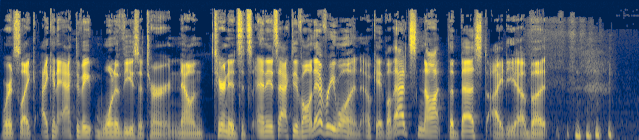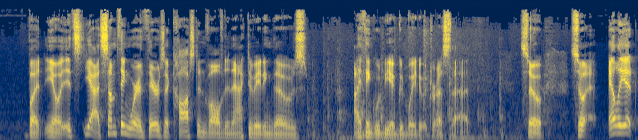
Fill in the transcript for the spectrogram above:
Where it's like I can activate one of these a turn. Now in Tyranids it's and it's active on everyone. Okay, well that's not the best idea, but but you know it's yeah something where there's a cost involved in activating those i think would be a good way to address that so so elliot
